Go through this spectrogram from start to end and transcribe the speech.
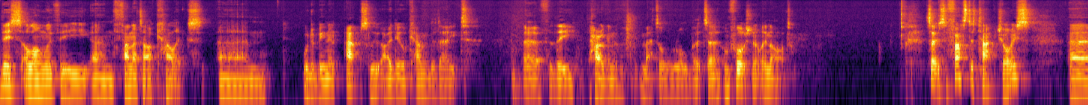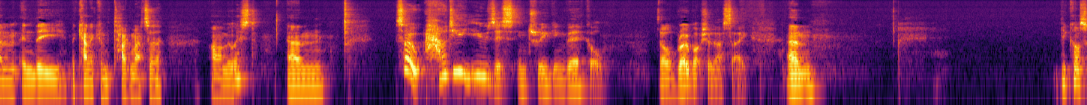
this, along with the um, Thanatar Calyx, um, would have been an absolute ideal candidate uh, for the paragon of metal rule, but uh, unfortunately not. So it's a fast attack choice um, in the Mechanicum Tagmata army list. Um, so, how do you use this intriguing vehicle, or robot, should I say? Um, because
